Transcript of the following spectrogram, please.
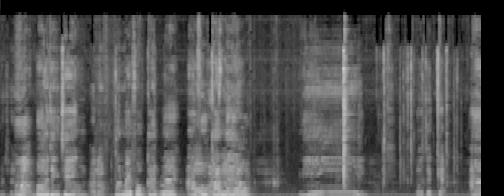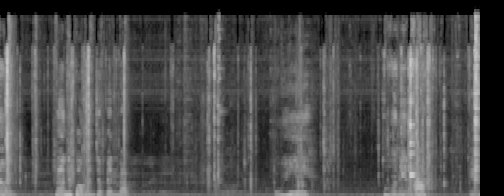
ไม่ใช่เออเบอร์จริงอ๋อเหรอๆมันไม่โฟกัสเว้ยอะอ๋อโฟกัสมันแล้วนี่ เราจะแกะ อ้าว แม่นึกว่ามันจะเป็นแบบ อุ้ยทุกคนเห็นปะเห็น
